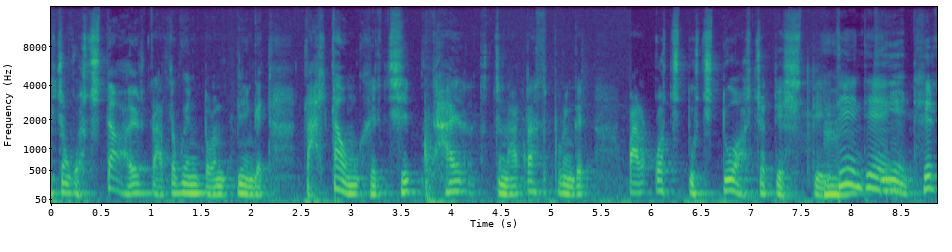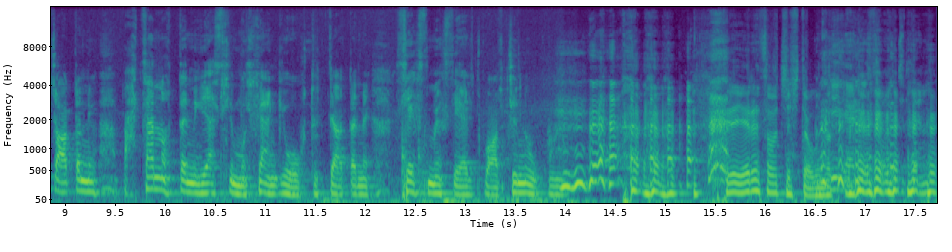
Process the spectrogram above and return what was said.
чинь 30 та 2 залуугийн дунд би ингээд 70 та өнгөхөр чи та чи надаас бүр ингээд баг 30 40 дүү олцоод байна шүү дээ. Тийм, тийм. Тэгэхээр ч одоо нэг бацаануудтай нэг яслын мөлхийн ангийн хүүхдүүдтэй одоо нэг секс мэкс ярьж болж гин үгүй. Тэгээ яриа сууж штэ өгнө. Тий, яриад сууж байна.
